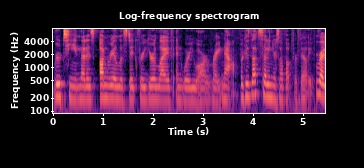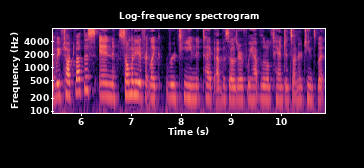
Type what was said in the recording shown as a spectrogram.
routine that is unrealistic for your life and where you are right now because that's setting yourself up for failure. Right. We've talked about this in so many different like routine type episodes or if we have little tangents on routines, but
